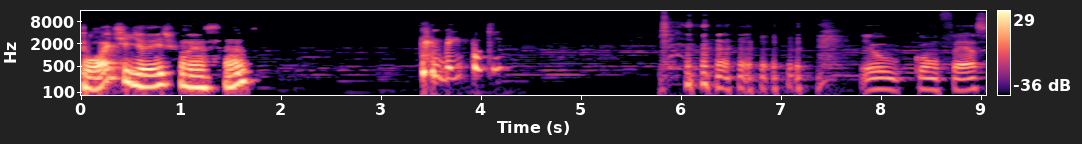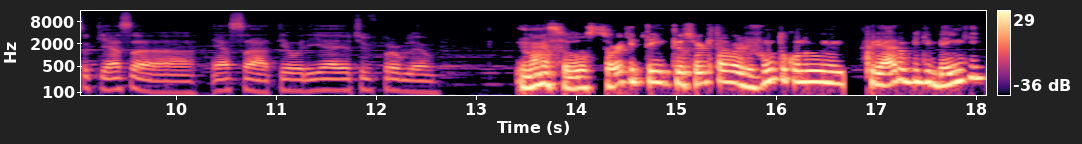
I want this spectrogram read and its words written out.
Pote de leite condensado? Bem pouquinho. eu confesso que essa essa teoria eu tive problema. Nossa, o senhor que tem. Que o senhor que tava junto quando criaram o Big Bang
